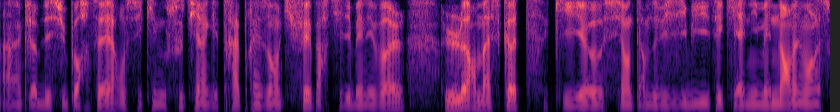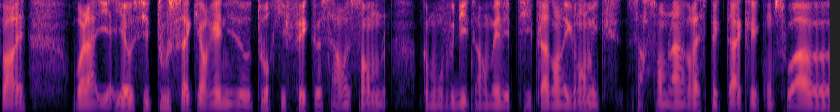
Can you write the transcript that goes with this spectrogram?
un club des supporters aussi qui nous soutient, qui est très présent, qui fait partie des bénévoles, leur mascotte qui aussi en termes de visibilité, qui anime énormément la soirée. Voilà, il y a aussi tout ça qui est organisé autour, qui fait que ça ressemble comme on vous dit, hein, on met les petits plats dans les grands, mais que ça ressemble à un vrai spectacle et qu'on soit euh,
